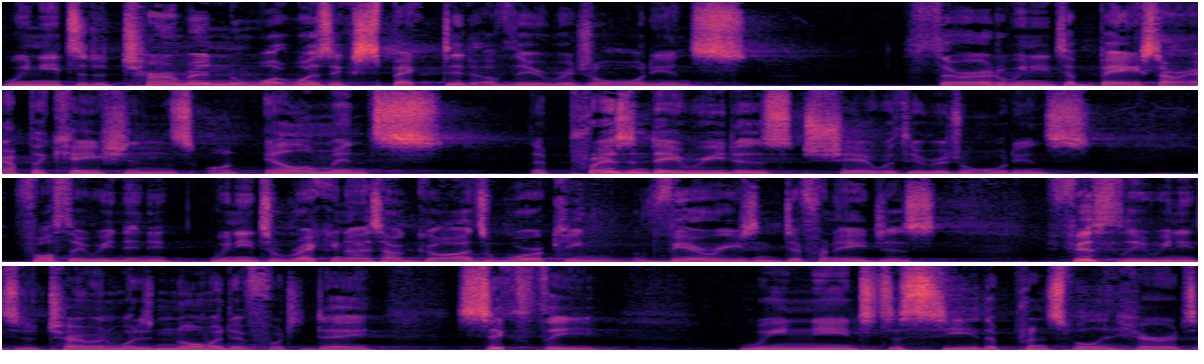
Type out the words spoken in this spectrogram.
We need to determine what was expected of the original audience. Third, we need to base our applications on elements that present day readers share with the original audience. Fourthly, we need, we need to recognize how God's working varies in different ages. Fifthly, we need to determine what is normative for today. Sixthly, we need to see the principle inherent,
